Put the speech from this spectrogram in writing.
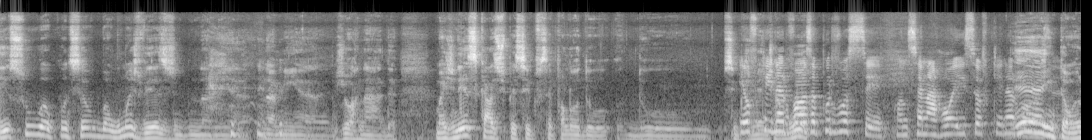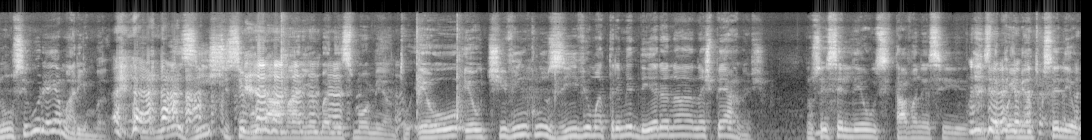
isso aconteceu algumas vezes na minha, na minha jornada. Mas nesse caso específico que você falou do, do Eu simplesmente fiquei amor, nervosa por você. Quando você narrou isso, eu fiquei nervosa. É, então, eu não segurei a marimba. Não existe segurar a marimba nesse momento. Eu, eu tive, inclusive, uma tremedeira na- nas pernas. Não sei se você leu, se estava nesse, nesse depoimento que você leu,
